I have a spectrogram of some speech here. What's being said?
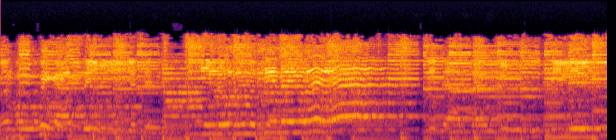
မဟုံဝိငါသိရတဲ့ရှင်လူမပြင်းနိုင်ရွယ်ဒီတာတန်သူဒီလေးဦးမလား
